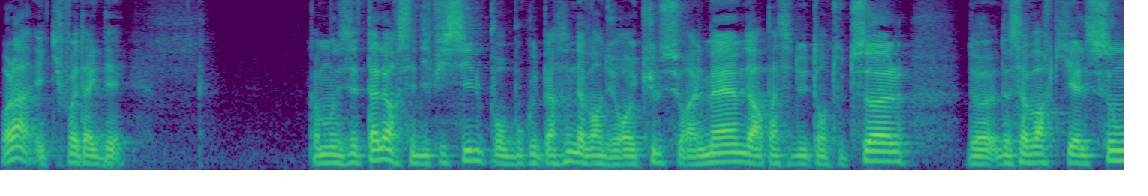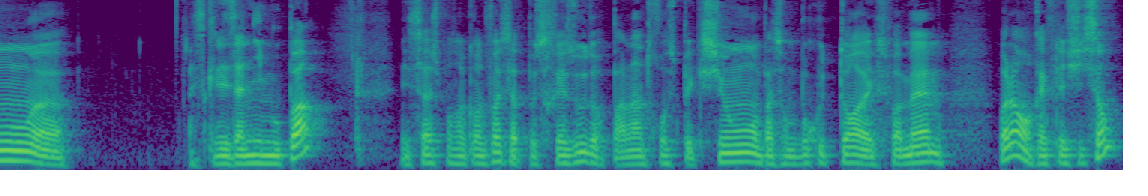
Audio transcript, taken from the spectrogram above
voilà, et qu'il faut être avec des. Comme on disait tout à l'heure, c'est difficile pour beaucoup de personnes d'avoir du recul sur elles-mêmes, d'avoir passé du temps toutes seules, de, savoir qui elles sont est-ce qu'elle les anime ou pas Et ça, je pense encore une fois, ça peut se résoudre par l'introspection, en passant beaucoup de temps avec soi-même, voilà, en réfléchissant.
